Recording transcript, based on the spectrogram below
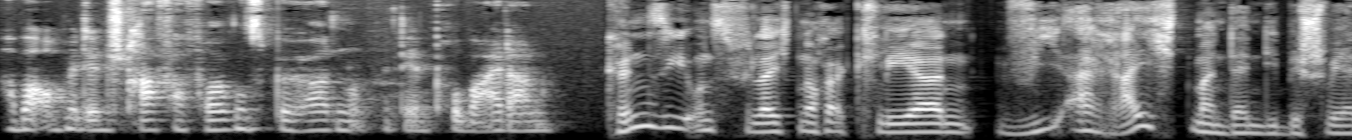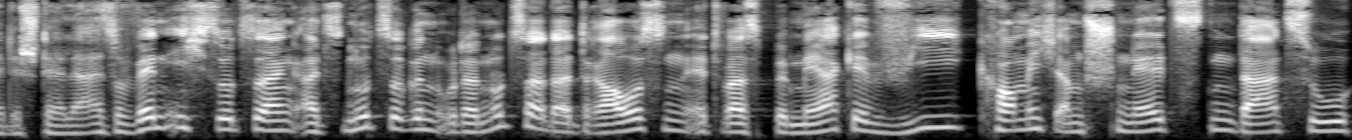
aber auch mit den Strafverfolgungsbehörden und mit den Providern. Können Sie uns vielleicht noch erklären, wie erreicht man denn die Beschwerdestelle? Also wenn ich sozusagen als Nutzerin oder Nutzer da draußen etwas bemerke, wie komme ich am schnellsten dazu,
